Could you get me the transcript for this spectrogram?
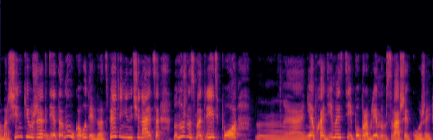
морщинки уже где-то, ну, у кого-то и в 25 они начинаются, но нужно смотреть по э, необходимости и по проблемам с вашей кожей.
